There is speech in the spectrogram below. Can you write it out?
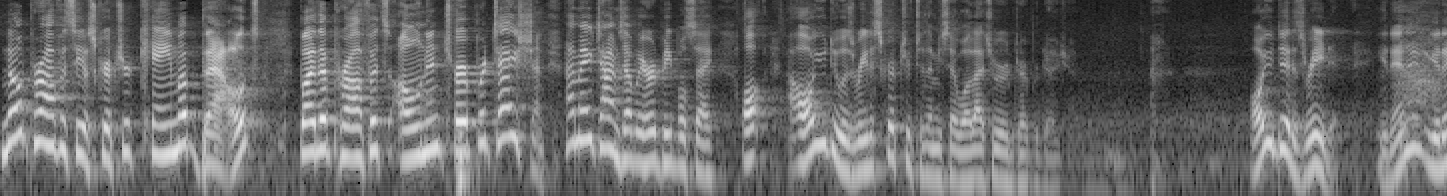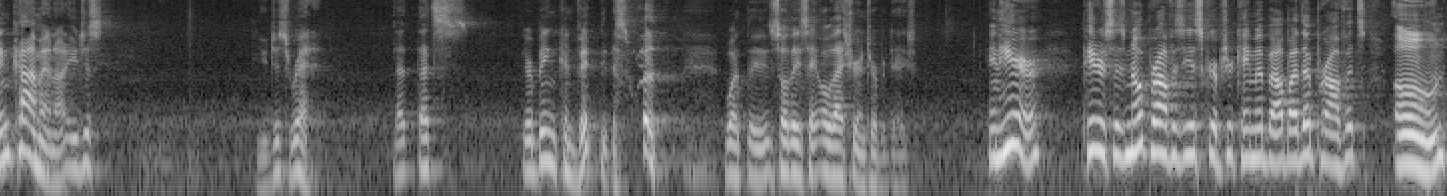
no prophecy of Scripture came about by the prophet's own interpretation. How many times have we heard people say, all, all you do is read a Scripture to them? You say, well, that's your interpretation. All you did is read it. You didn't, you didn't comment on it. You just, you just read it. That, that's, they're being convicted. Is what, what they, so they say, oh, that's your interpretation. And here, Peter says, no prophecy of Scripture came about by the prophet's own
